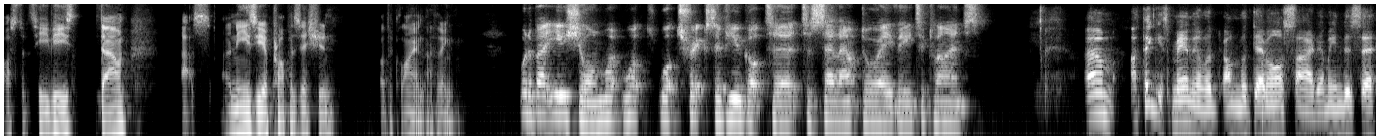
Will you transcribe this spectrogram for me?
cost of TVs down, that's an easier proposition for the client, I think. What about you, Shaun? What what what tricks have you got to to sell outdoor AV to clients? Um, I think it's mainly on the, on the demo side. I mean, there's a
